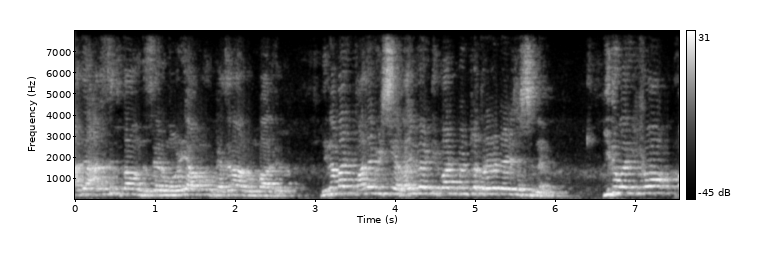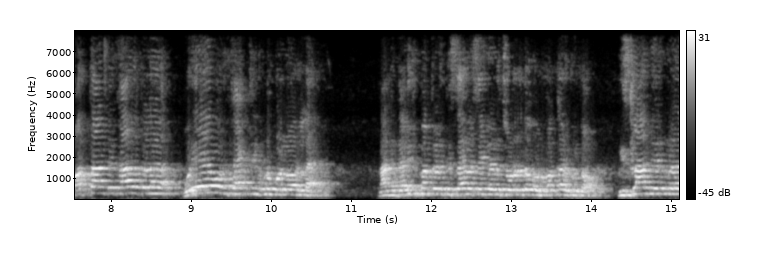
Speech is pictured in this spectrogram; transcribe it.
அது அரசுக்கு தான் வந்து சேரும். மொழி அவங்க கஜனா ரொம்பாது இந்த மாதிரி பல விஷயம். ரயில்வே டிபார்ட்மெண்ட்ல பிரைவேடைசேஷன் இது வரைக்கும் பத்தாண்டு காலத்துல ஒரே ஒரு ஃபேக்டரி கூட கொண்டு வரல. நாங்க தலித் மக்களுக்கு சேவை செய்யணும்னு சொல்றது ஒரு பக்கம் இருக்கட்டும். இஸ்லாமியர்களை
